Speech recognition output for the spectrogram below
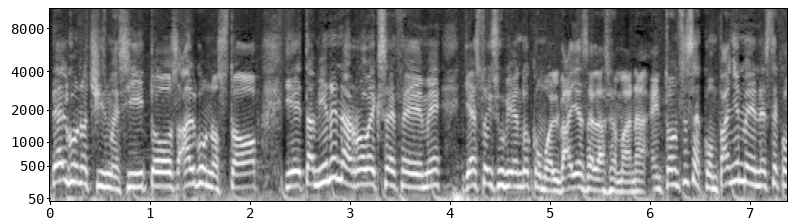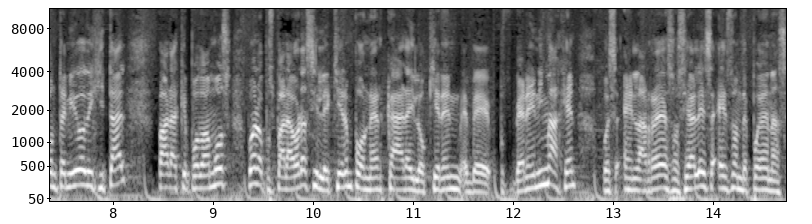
de algunos chismecitos, algunos top. Y también en arroba XFM ya estoy subiendo como el Valles de la Semana. Entonces acompáñenme en este contenido digital para que podamos, bueno, pues para ahora si le quieren poner cara y lo quieren eh, pues, ver en imagen, pues en las redes sociales es donde pueden hacer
